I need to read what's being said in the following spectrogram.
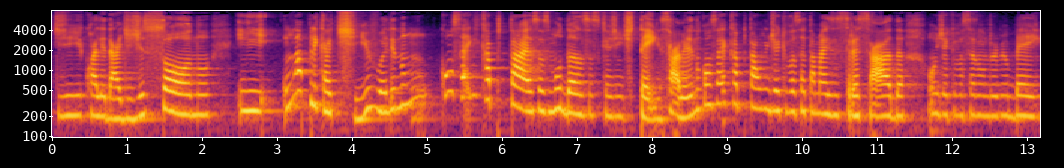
de qualidade de sono. E um aplicativo, ele não consegue captar essas mudanças que a gente tem, sabe? Ele não consegue captar um dia que você tá mais estressada, ou um dia que você não dormiu bem,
